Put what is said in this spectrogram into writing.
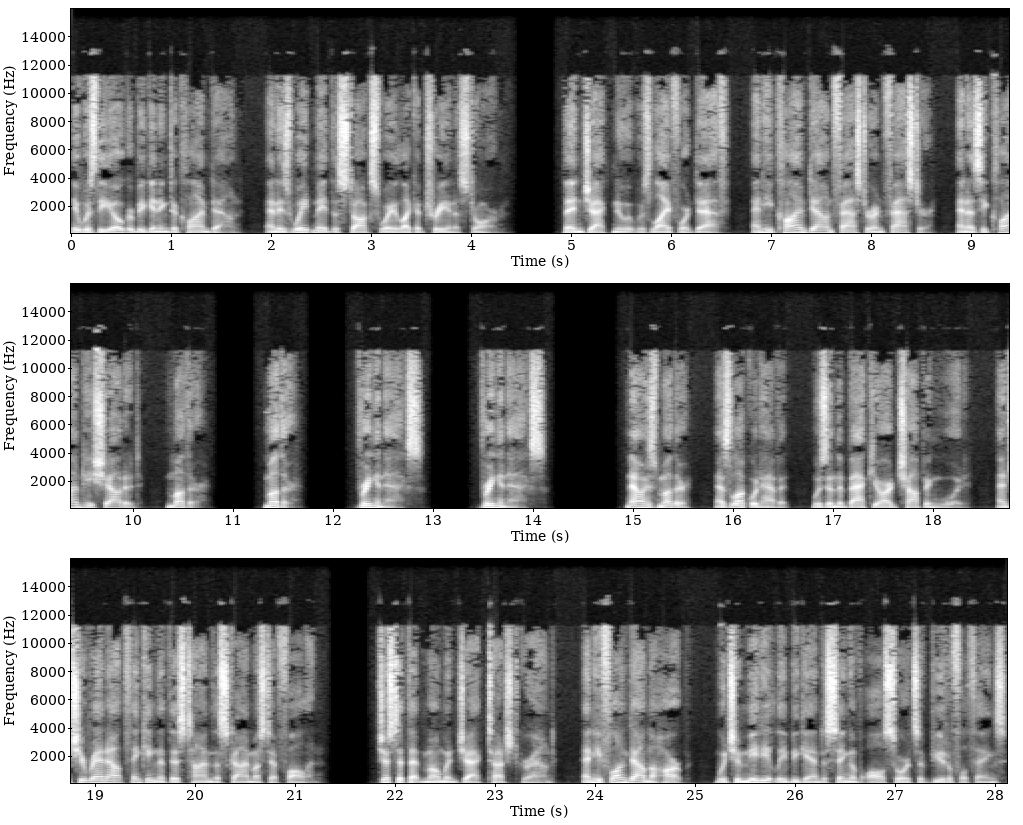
It was the ogre beginning to climb down, and his weight made the stalk sway like a tree in a storm. Then Jack knew it was life or death, and he climbed down faster and faster, and as he climbed he shouted, Mother! Mother! Bring an axe! Bring an axe! Now his mother, as luck would have it, was in the backyard chopping wood, and she ran out thinking that this time the sky must have fallen. Just at that moment Jack touched ground, and he flung down the harp, which immediately began to sing of all sorts of beautiful things,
